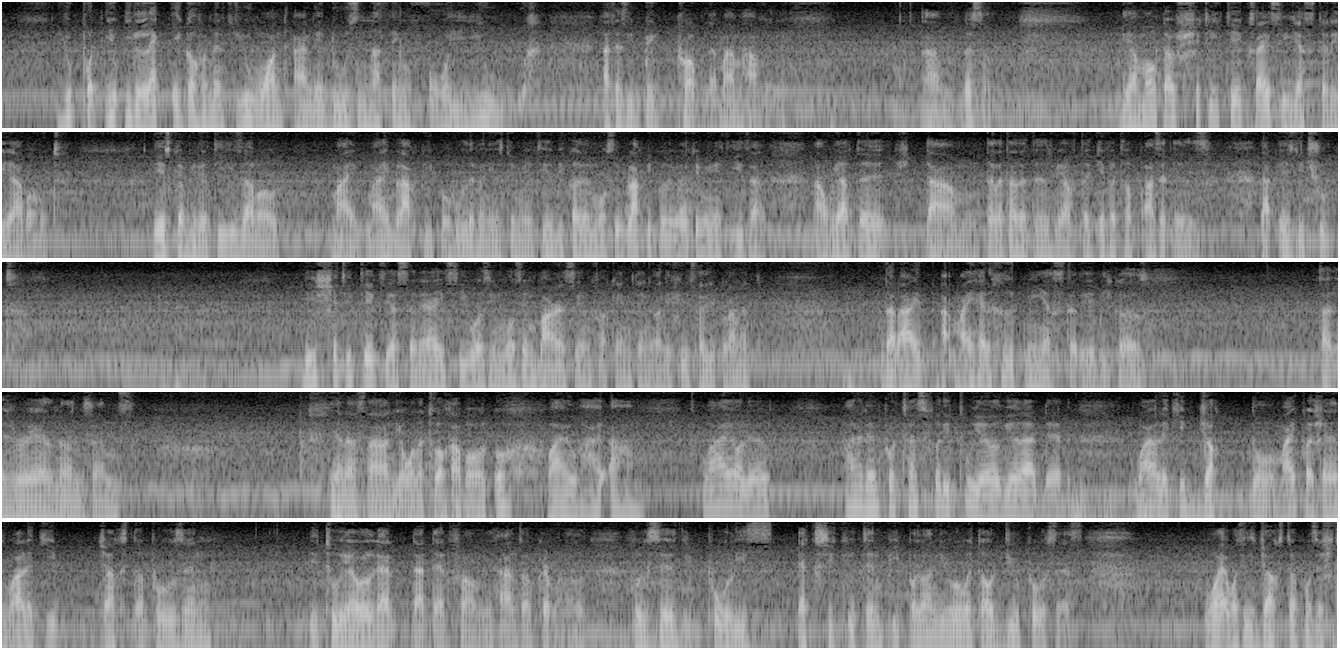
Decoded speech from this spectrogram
you put you elect a government you want and they do nothing for you. That is a big problem i'm having. And listen the amount of shit shitty takes i see yesterday about these communities about my my black people who live in these communities because it's mostly black people living in communities and, and we have to um, tell it as it is we have to give it up as it is that is the truth these shitty takes yesterday I see was the most embarrassing fucking thing on the face of the planet. That I my head hurt me yesterday because that is real nonsense. You understand? You want to talk about oh why why um why all the why they didn't protest for the two year old girl that dead? Why all they keep juck? No, my question is why they keep juxtaposing the two year old that, that dead from the hands of criminals versus the police executing people on the road without due process. What was his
